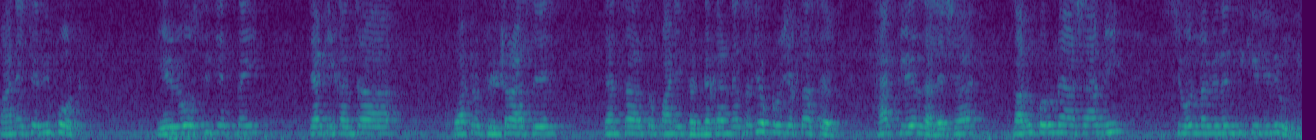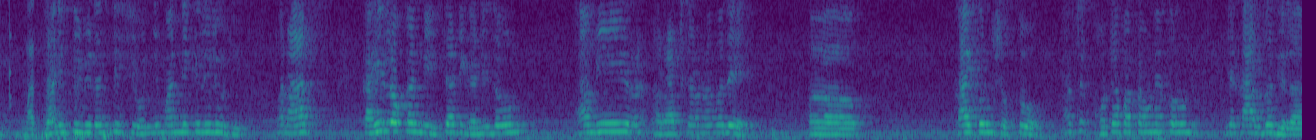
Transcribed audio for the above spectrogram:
पाण्याचे रिपोर्ट हे व्यवस्थित येत नाही त्या ठिकाणचा वॉटर फिल्टर असेल त्यांचा तो पाणी थंड करण्याचा जो प्रोजेक्ट असेल हा क्लिअर झाल्याशिवाय चालू करू नये अशा आम्ही सिवनला विनंती केलेली होती. आणि ती विनंती सिवननी मान्य केलेली होती. पण आज काही लोकांनी त्या ठिकाणी जाऊन आम्ही राजकारणामध्ये काय करू शकतो असं खोट्या बतावण्या करून एक अर्ज दिला.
